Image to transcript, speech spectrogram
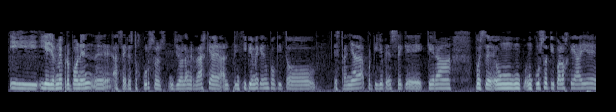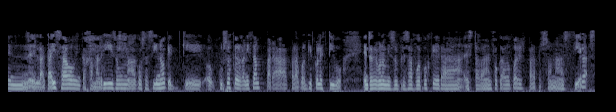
y, ellos me proponen eh, hacer estos cursos. Yo la verdad es que al principio me quedé un poquito extrañada porque yo pensé que, que era pues eh, un, curso tipo los que hay en, la Caixa o en Caja Madrid o una cosa así, ¿no? Que, cursos que organizan para, para cualquier colectivo. Entonces, bueno, mi sorpresa fue pues que era estaba enfocado pues para personas ciegas.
